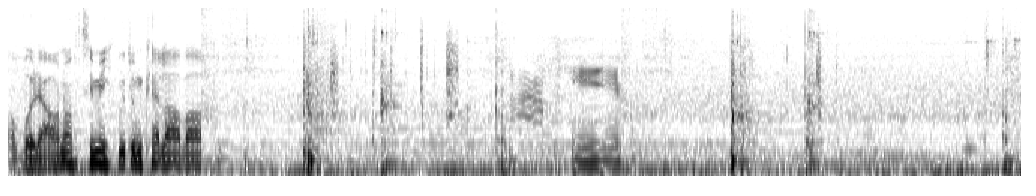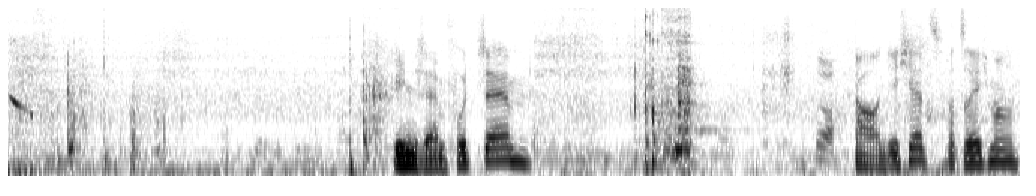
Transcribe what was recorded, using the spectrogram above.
obwohl der auch noch ziemlich gut im Keller war. Äh. In Jam, Foot Jam. So, Ja, und ich jetzt? Was soll ich machen?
